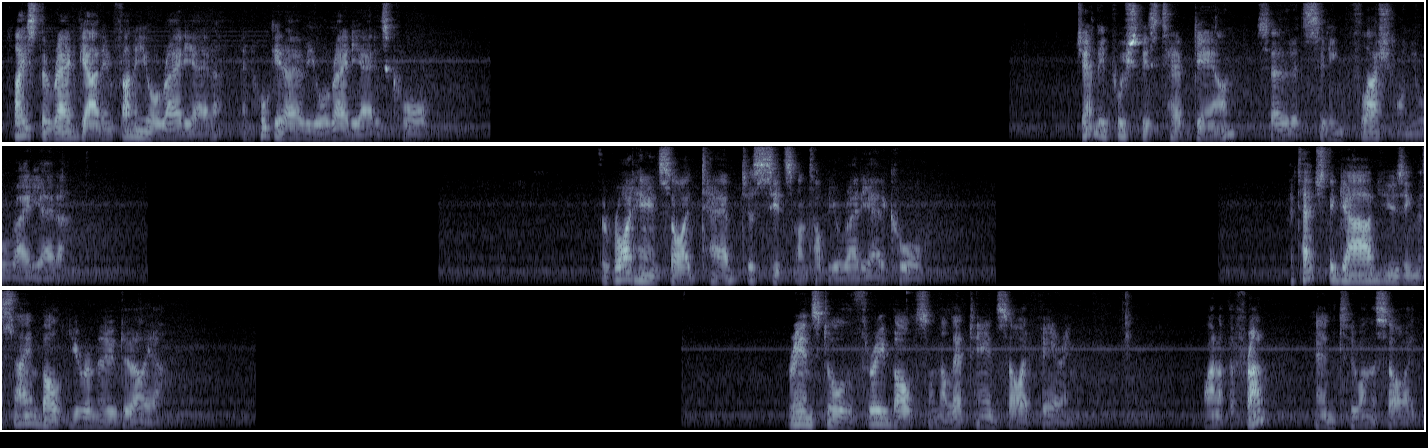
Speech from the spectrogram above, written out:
Place the rad guard in front of your radiator and hook it over your radiator's core. Gently push this tab down so that it's sitting flush on your radiator. The right hand side tab just sits on top of your radiator core. Attach the guard using the same bolt you removed earlier. Reinstall the three bolts on the left hand side fairing. One at the front and two on the side.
